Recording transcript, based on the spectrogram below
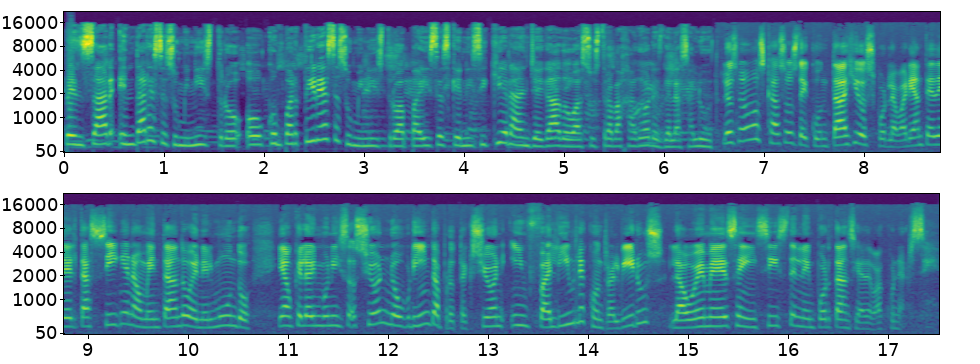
pensar en dar ese suministro o compartir ese suministro a países que ni siquiera han llegado a sus trabajadores de la salud. Los nuevos casos de contagios por la variante Delta siguen aumentando en el mundo y aunque la inmunización no brinda protección infalible contra el virus, la OMS insiste en la importancia de vacunarse.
